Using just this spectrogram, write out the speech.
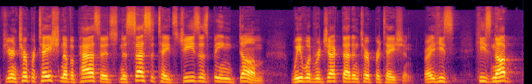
if your interpretation of a passage necessitates Jesus being dumb, we would reject that interpretation, right? He's, he's, not,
